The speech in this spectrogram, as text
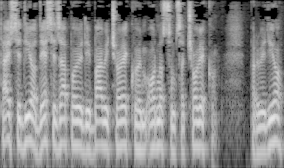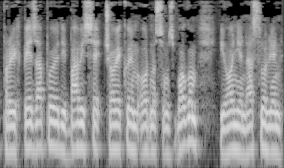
Taj se dio deset zapovjedi bavi čovjekovim odnosom sa čovjekom. Prvi dio, prvih pet zapovjedi, bavi se čovjekovim odnosom s Bogom i on je naslovljen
